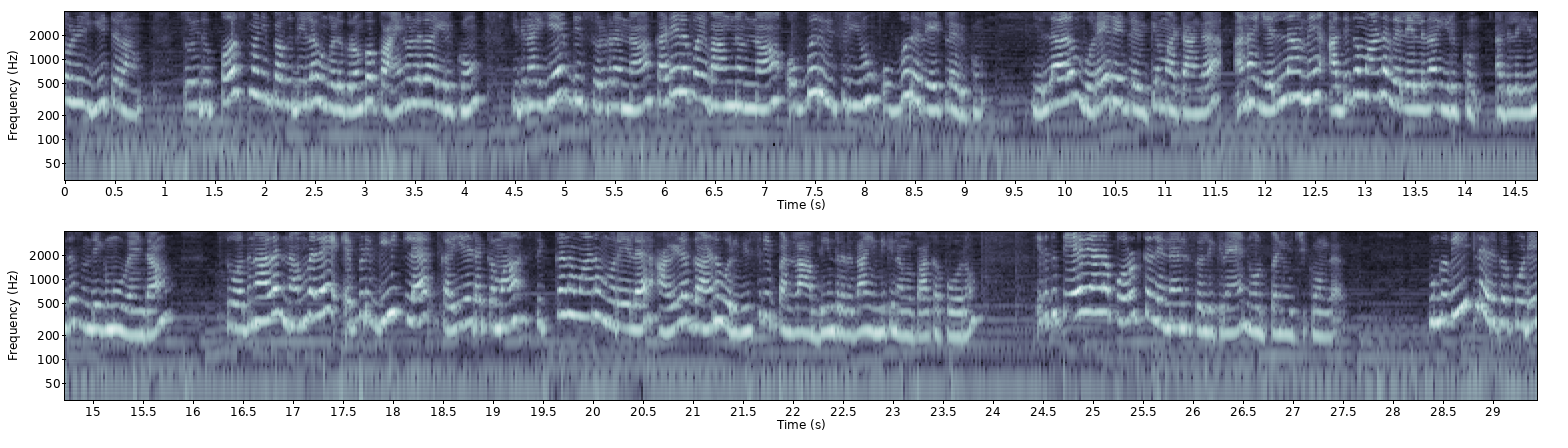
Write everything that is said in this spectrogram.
தொழில் ஈட்டலாம். ஸோ இது பர்ஸ் மணி பகுதியில் உங்களுக்கு ரொம்ப பயனுள்ளதாக இருக்கும். இது நான் ஏன் இப்படி சொல்கிறேன்னா கடையில் போய் வாங்கினோம்னா ஒவ்வொரு விசிறியும் ஒவ்வொரு ரேட்டில் இருக்கும். எல்லாரும் ஒரே ரேட்ல விற்க மாட்டாங்க. ஆனா எல்லாமே அதிகமான விலையில தான் இருக்கும். அதுல எந்த சந்தேகமும் வேண்டாம். ஸோ அதனால நம்மளே எப்படி வீட்டில் கையடக்கமாக சிக்கனமான முறையில் அழகான ஒரு விசிறி பண்ணலாம் அப்படின்றத தான் இன்றைக்கி நம்ம பார்க்க போகிறோம் இதுக்கு தேவையான பொருட்கள் என்னன்னு சொல்லிக்கிறேன். நோட் பண்ணி வச்சுக்கோங்க. உங்கள் வீட்டில் இருக்கக்கூடிய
